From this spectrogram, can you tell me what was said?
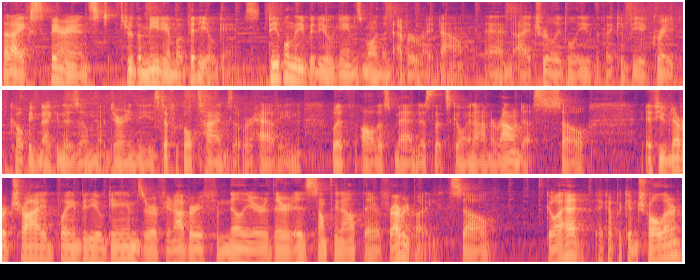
that I experienced through the medium of video games. People need video games more than ever right now, and I truly believe that they can be a great coping mechanism during these difficult times that we're having with all this madness that's going on around us. So if you've never tried playing video games or if you're not very familiar, there is something out there for everybody. So go ahead, pick up a controller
